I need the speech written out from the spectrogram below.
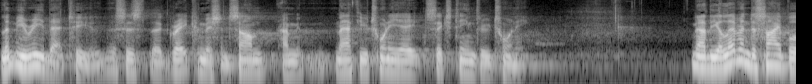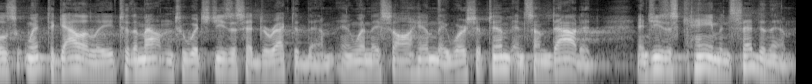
Let me read that to you. This is the Great Commission, Psalm I mean, Matthew 28, 16 through 20. Now the eleven disciples went to Galilee to the mountain to which Jesus had directed them, and when they saw him, they worshipped him, and some doubted. And Jesus came and said to them,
